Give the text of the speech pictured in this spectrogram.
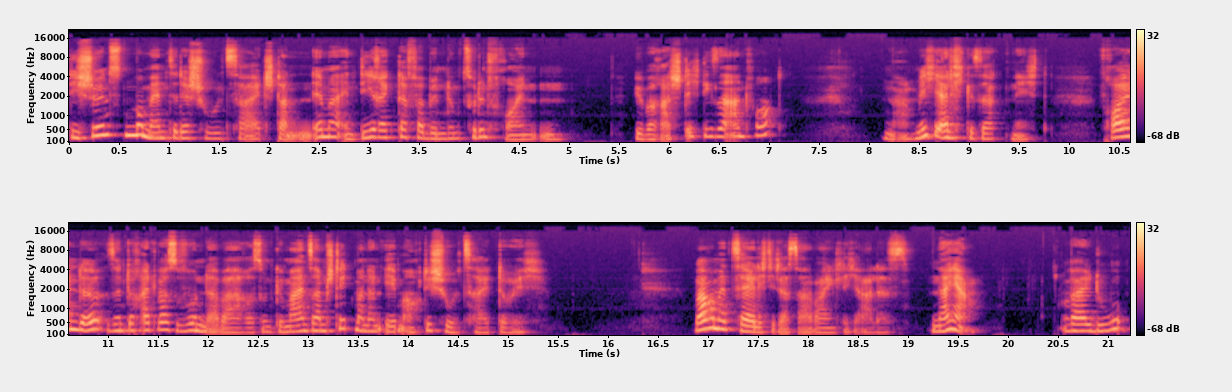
Die schönsten Momente der Schulzeit standen immer in direkter Verbindung zu den Freunden. Überrascht dich diese Antwort? Na, mich ehrlich gesagt nicht. Freunde sind doch etwas Wunderbares und gemeinsam steht man dann eben auch die Schulzeit durch. Warum erzähle ich dir das aber eigentlich alles? Naja, weil du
